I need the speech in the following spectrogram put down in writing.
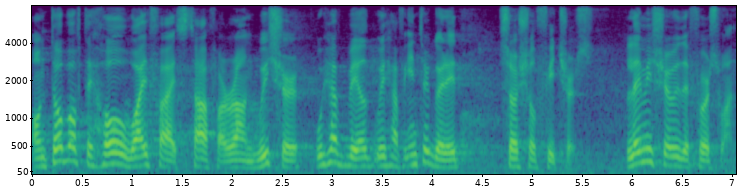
On top of the whole Wi-Fi stuff around Whisher, we have built, we have integrated social features. Let me show you the first one.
